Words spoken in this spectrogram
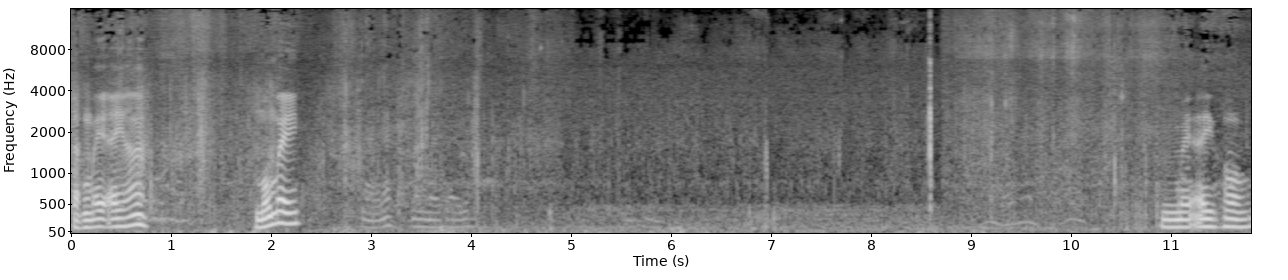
Tặng mẹ ấy ha Muốn mày Mẹ ấy phong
